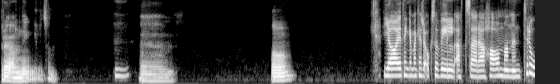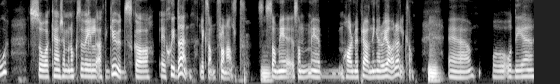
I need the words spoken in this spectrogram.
Prövning liksom. mm. Ehm. ja, Ja, jag tänker man kanske också vill att så här, har man en tro så kanske man också vill att Gud ska eh, skydda en liksom, från allt Mm. som, är, som är, har med prövningar att göra. Liksom. mm, Eh, och och det,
